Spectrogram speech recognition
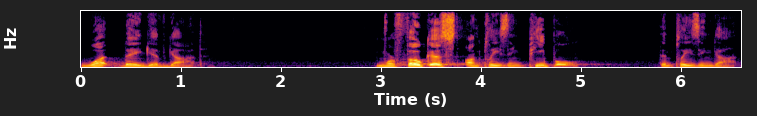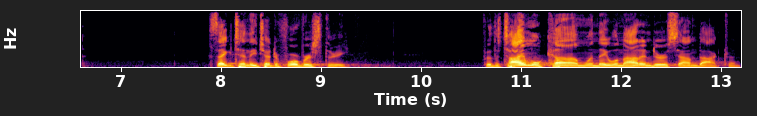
what they give God. More focused on pleasing people than pleasing God. 2 Timothy chapter 4, verse 3. For the time will come when they will not endure sound doctrine,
